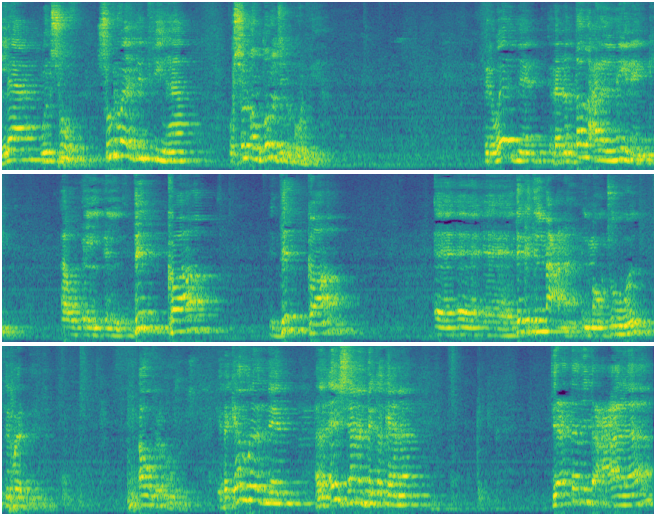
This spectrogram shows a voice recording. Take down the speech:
لا ونشوف شو ال WordNet فيها وشو ال ontology بيكون فيها. في ال WordNet إذا بنطلع على ال meaning أو الدقه الدقه دقة المعنى الموجود في ال WordNet أو في ال ontology. إذا كان WordNet هلأ إيش كانت الدقة؟ كانت؟ تعتمد على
